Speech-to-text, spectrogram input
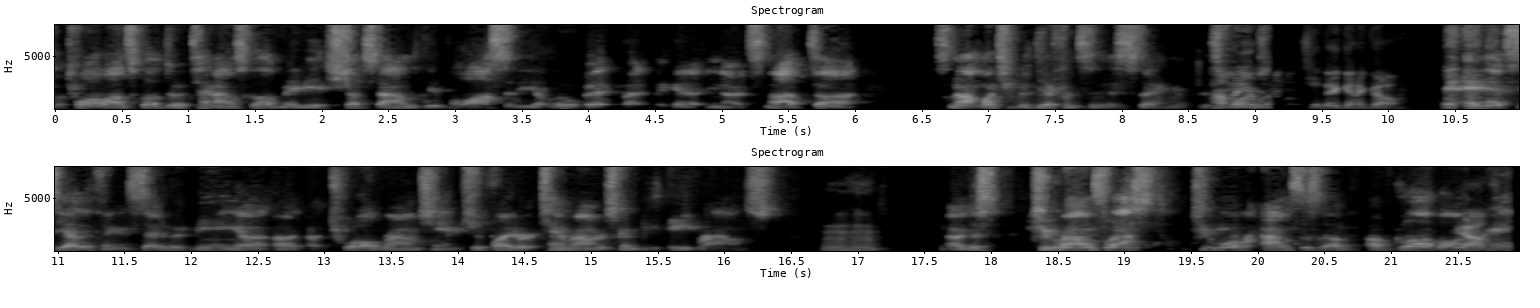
A 12 ounce glove to a 10 ounce glove? Maybe it shuts down the velocity a little bit, but they get you know, it's not uh, it's not much of a difference in this thing. How many rounds are they going to go? And, and, that's the other thing. Instead of it being a, a, a 12 round championship fight or a 10 round, it's going to be eight rounds. Mm-hmm. Uh, just two rounds less, two more ounces of, of glove on yeah. your hand.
